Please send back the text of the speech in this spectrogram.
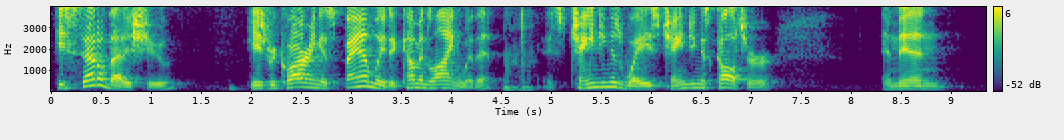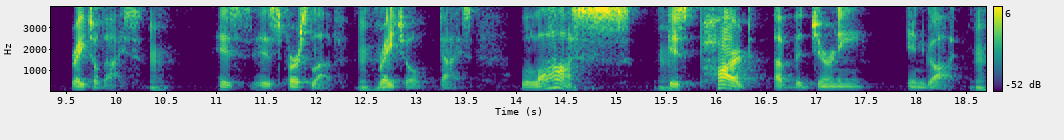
he settled that issue. He's requiring his family to come in line with it. Mm-hmm. He's changing his ways, changing his culture. And then Rachel dies. Mm. His his first love. Mm-hmm. Rachel dies. Loss mm. is part of the journey in God. Mm.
